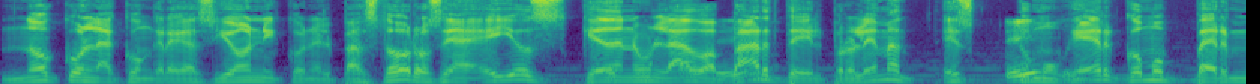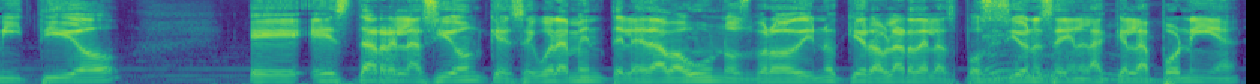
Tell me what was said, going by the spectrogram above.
no con la congregación ni con el pastor o sea ellos quedan a un lado aparte. El problema es tu mujer cómo permitió eh, esta relación que seguramente le daba unos, Brody. No quiero hablar de las posiciones en las que la ponía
